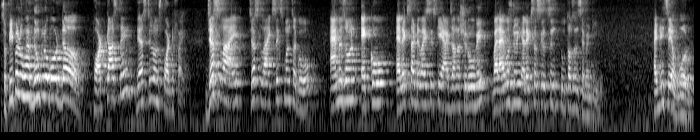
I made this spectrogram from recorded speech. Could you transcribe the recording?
So people who have no clue about the podcast thing, they are still on Spotify. Just like just like six months ago, Amazon Echo Alexa devices ki ads aana shuru ho while I was doing Alexa sales in 2017. I didn't say a word.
